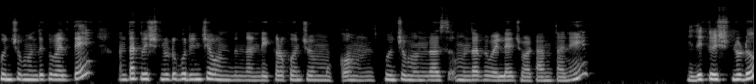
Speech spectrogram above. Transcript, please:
కొంచెం ముందుకు వెళ్తే అంతా కృష్ణుడి గురించే ఉంటుందండి. ఇక్కడ కొంచెం కొంచెం ముంద ముందరకు వెళ్ళే చోట అంతని. ఇది కృష్ణుడు.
